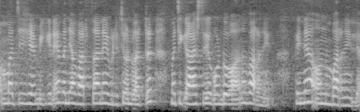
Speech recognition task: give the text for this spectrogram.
അമ്മച്ചി ക്ഷമിക്കണേ ഞാൻ വർത്താനെ വിളിച്ചുകൊണ്ട് വരട്ട്. മച്ചിക്ക് ആശുപത്രി കൊണ്ടുപോകാമെന്ന് പറഞ്ഞു. പിന്നെ ഒന്നും പറഞ്ഞില്ല.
